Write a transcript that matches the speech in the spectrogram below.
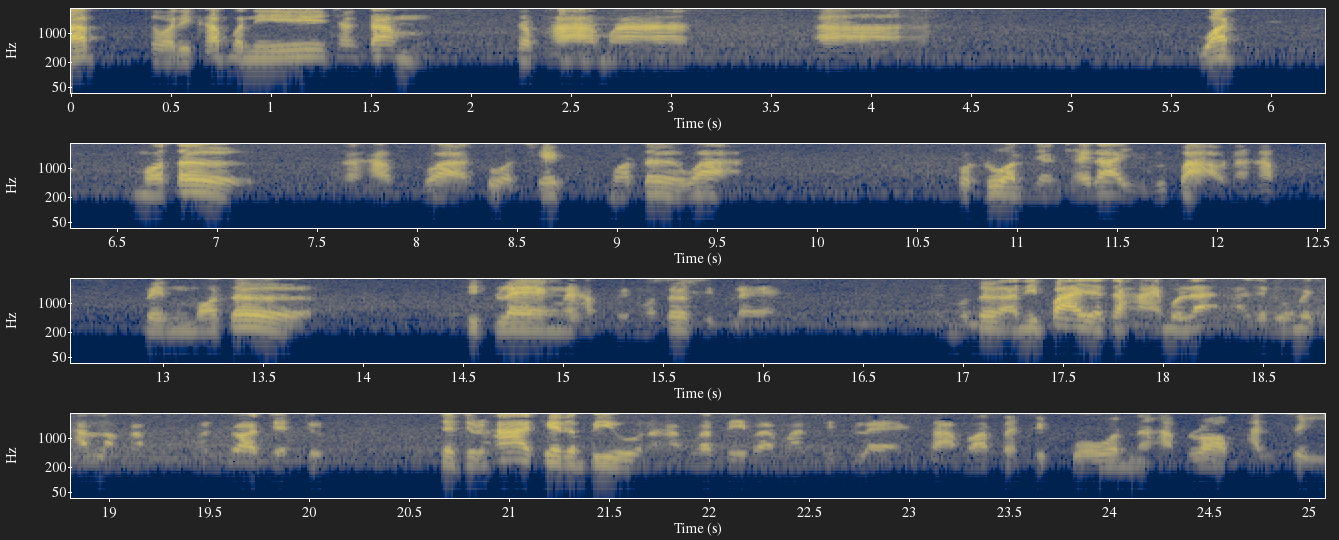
ครับ สวัสดีครับ วันนี้ช่างตั้มจะพามาาวัดมอเตอร์นะครับ ว่าตรวจเช็คมอเตอร์ว่าขดรวดยังใช้ได้อยู่หรือเปล่านะครับ เป็นมอเตอร์สิบแรงนะครับ เป็นมอเตอร์สิบแรงเป็นมอเตอร์อันนี้ป้ายอาจจะหายหมดแล้ว อาจจะดูไม่ชัดหรอกครับ มันก็เจ็ดจุดเจ็ดจุดห้า kW นะครับก็ตีประมาณสิบแรงสามร้อยแปดสิบโวลต์นะครับ รอบพันสี่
